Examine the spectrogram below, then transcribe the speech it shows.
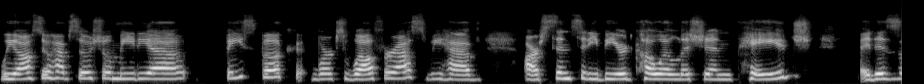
We also have social media. Facebook works well for us. We have our Sin City Beard Coalition page it is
